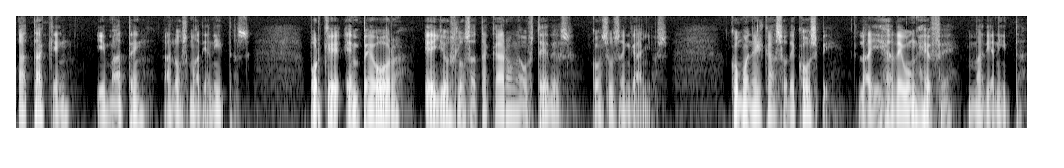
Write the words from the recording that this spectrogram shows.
ataquen y maten a los madianitas, porque en peor ellos los atacaron a ustedes con sus engaños, como en el caso de Cosby, la hija de un jefe madianita,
